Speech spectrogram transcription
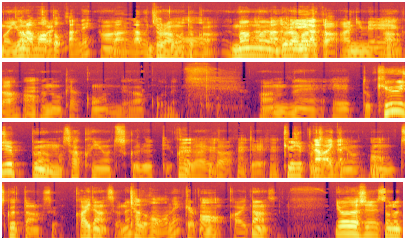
まあドラマ今とかねはい。漫画の脚ド本ラマとか漫画あドラマとかか。アニメ映画の脚本で学校で。あのねえっと90分の作品を作るっていう課題があってうんうんうんうん。90分の作品を作ったんですよ。書いたんですよね。脚本をね。脚本。を書いたんですよ。で私その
